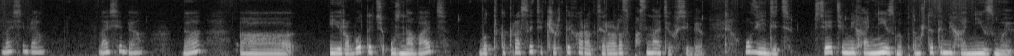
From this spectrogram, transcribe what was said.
на себя, на себя, да, А, и работать, узнавать вот как раз эти черты характера, распознать их в себе, увидеть все эти механизмы, потому что это механизмы,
